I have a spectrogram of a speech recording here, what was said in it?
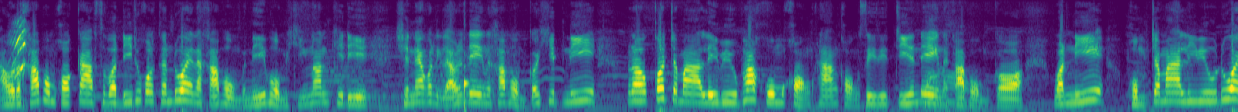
เอาละครับผมขอกราบสวัสดีทุกคนกันด้วยนะครับผมวันนี้ผมคิงนอนเคดีชแนลกันอีกแล้วนั่นเองนะครับผมก็คลิปนี้เราก็จะมารีวิวผ้าคลุมของทางของ CCG นั่นเองนะครับผมก็วันนี้ผมจะมารีวิวด้วย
